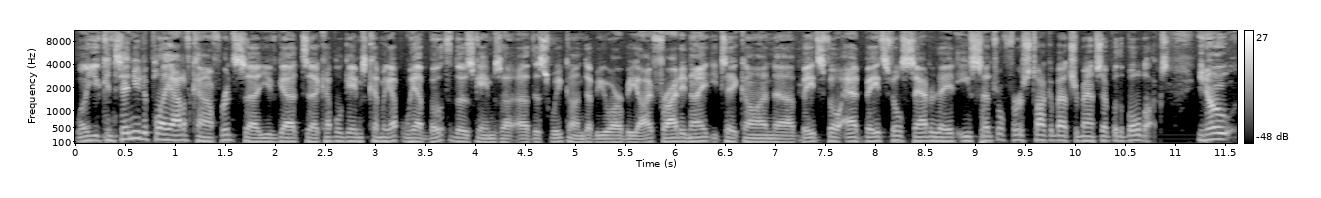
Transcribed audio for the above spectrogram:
Well, you continue to play out of conference. Uh, you've got a couple of games coming up. We have both of those games uh, uh this week on WRBI. Friday night, you take on uh, Batesville at Batesville. Saturday at East Central. First, talk about your matchup with the Bulldogs. You know,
